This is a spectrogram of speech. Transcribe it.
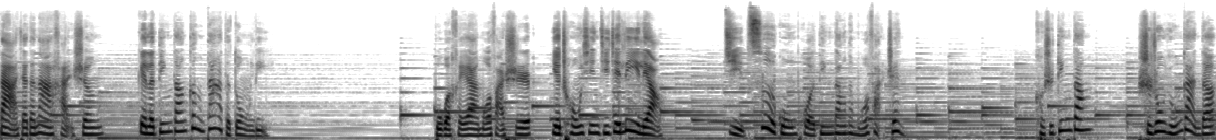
大家的呐喊声给了叮当更大的动力。不过，黑暗魔法师也重新集结力量，几次攻破叮当的魔法阵。可是，叮当始终勇敢地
